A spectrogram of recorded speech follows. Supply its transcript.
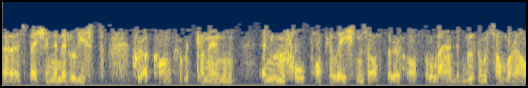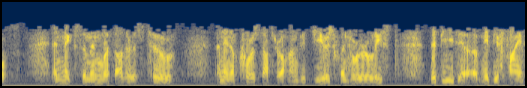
uh, especially in the Middle East, where a conqueror would come in and move whole populations off their off the land and move them somewhere else, and mix them in with others too. And then, of course, after a hundred years, when they were released, there'd be uh, maybe five,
